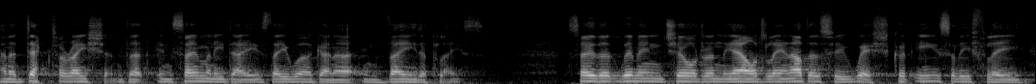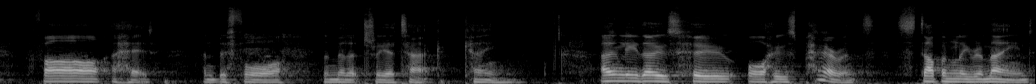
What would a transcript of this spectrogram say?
and a declaration that in so many days they were going to invade a place, so that women, children, the elderly, and others who wish could easily flee far ahead and before the military attack came. Only those who or whose parents stubbornly remained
